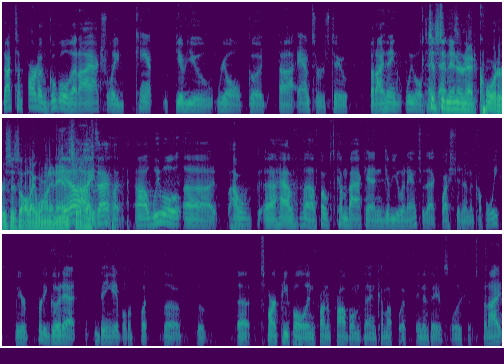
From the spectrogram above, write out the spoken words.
that's a part of Google that I actually can't give you real good uh, answers to, but I think we will take Just in internet quarters is all I want an answer. Yeah, exactly. Uh, we will. Uh, I will uh, have uh, folks come back and give you an answer to that question in a couple weeks. We are pretty good at being able to put the uh, smart people in front of problems and come up with innovative solutions. But I,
